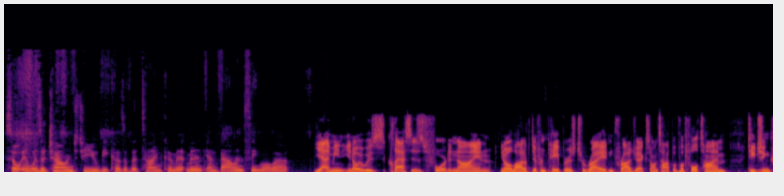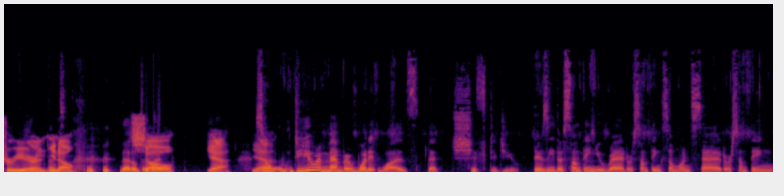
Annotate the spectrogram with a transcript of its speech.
So, it was a challenge to you because of the time commitment and balancing all that? Yeah, I mean, you know, it was classes four to nine, you know, a lot of different papers to write and projects on top of a full time mm-hmm. teaching career. And, you know, That'll do it. so yeah, yeah. So, do you remember what it was that shifted you? There's either something you read or something someone said or something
